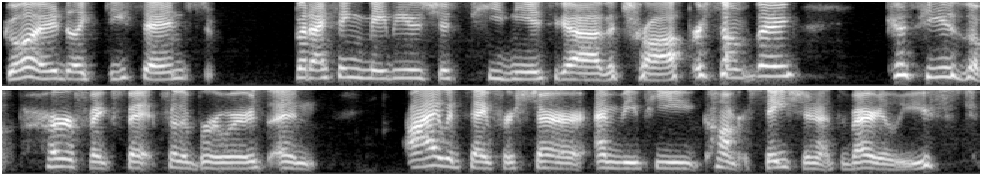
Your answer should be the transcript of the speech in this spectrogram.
good, like decent. But I think maybe it was just he needed to get out of the trop or something because he is the perfect fit for the Brewers. And I would say for sure MVP conversation at the very least,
